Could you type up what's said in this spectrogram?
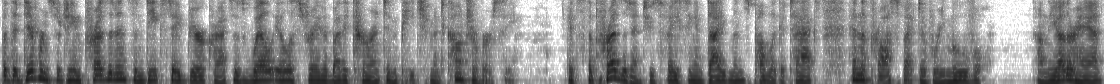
but the difference between presidents and deep state bureaucrats is well illustrated by the current impeachment controversy. It's the president who's facing indictments, public attacks, and the prospect of removal. On the other hand,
